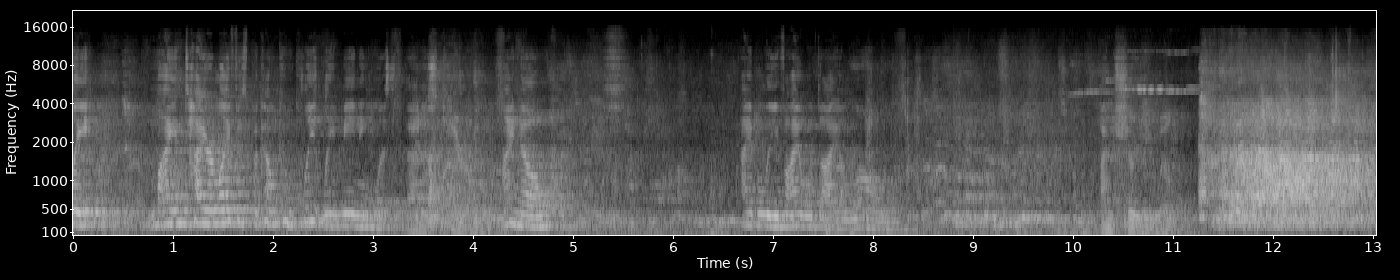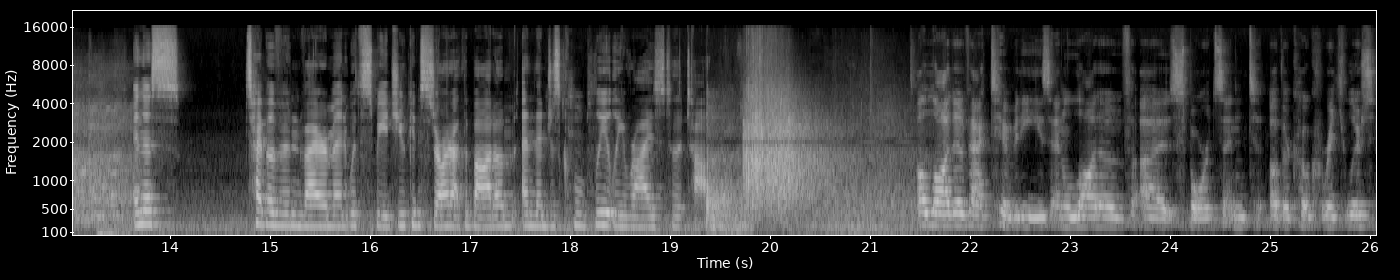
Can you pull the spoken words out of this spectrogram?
Basically, my entire life has become completely meaningless. That is terrible. I know. I believe I will die alone. I'm sure you will. In this type of environment with speech, you can start at the bottom and then just completely rise to the top. A lot of activities and a lot of uh, sports and other co-curriculars.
